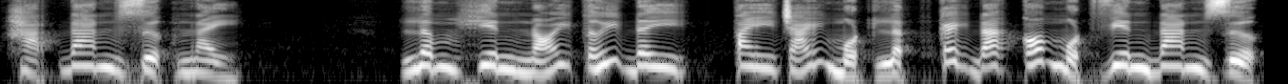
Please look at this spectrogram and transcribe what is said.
Hạt đan dược này. Lâm Hiên nói tới đây, tay trái một lật cách đã có một viên đan dược.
